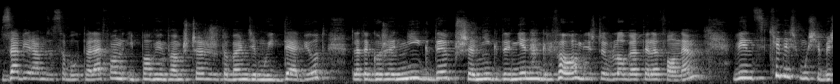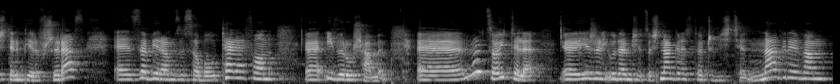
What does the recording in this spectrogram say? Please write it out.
zabieram ze sobą telefon i powiem Wam szczerze, że to będzie mój debiut, dlatego że nigdy, przenigdy nie nagrywałam jeszcze vloga telefonem, więc kiedyś musi być ten pierwszy raz. E, zabieram ze sobą telefon e, i wyruszamy. No i co, i tyle. Jeżeli uda mi się coś nagrać, to oczywiście nagrywam.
